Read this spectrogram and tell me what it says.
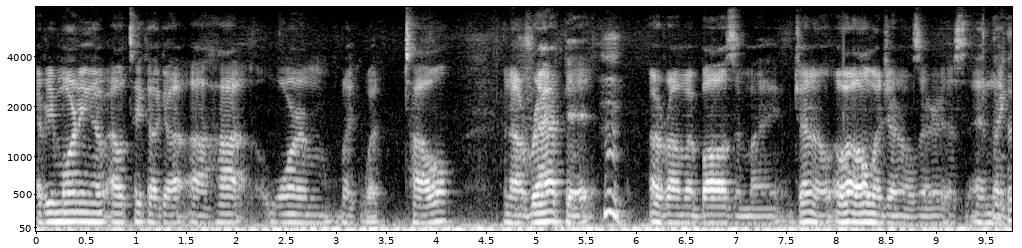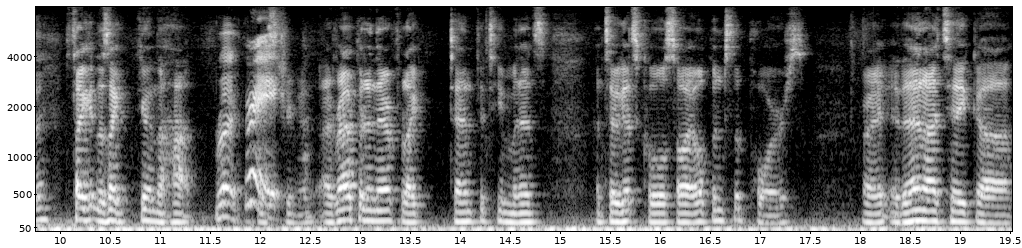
every morning I'll, I'll take like a, a hot, warm, like wet towel, and I'll wrap it Hmm. around my balls and my genital, well, all my genitals areas, and like Okay. it's like it's like getting the hot Right. Right. treatment. I wrap it in there for like 10, 15 minutes until it gets cool. So I open to the pores, right, and then I take. Uh,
